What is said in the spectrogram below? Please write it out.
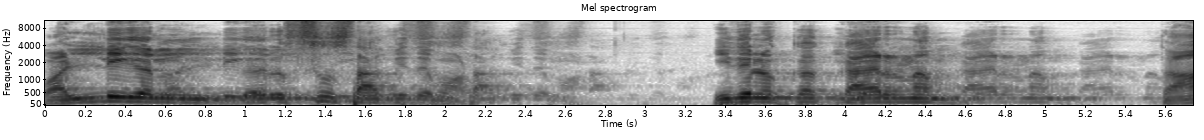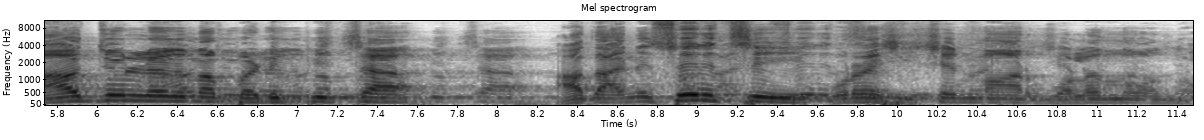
പള്ളികളിൽ ദർസ് സ്ഥാപിതമാണ്. ഇതിനൊക്കെ കാരണം താജുല്ലമ പഠിപ്പിച്ച അതനുസരിച്ച് കുറെ ശിഷ്യന്മാർ വളർന്നു വന്നു.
